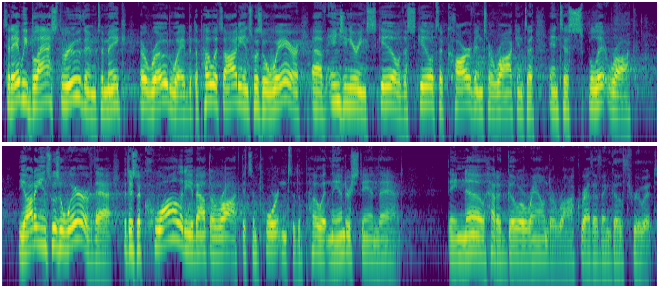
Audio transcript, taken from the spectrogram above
Today we blast through them to make a roadway, but the poet's audience was aware of engineering skill, the skill to carve into rock and to, and to split rock. The audience was aware of that, but there's a quality about the rock that's important to the poet, and they understand that. They know how to go around a rock rather than go through it.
